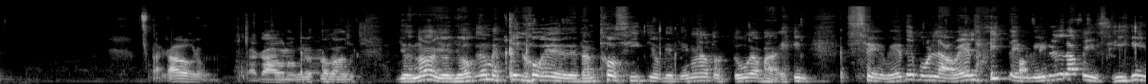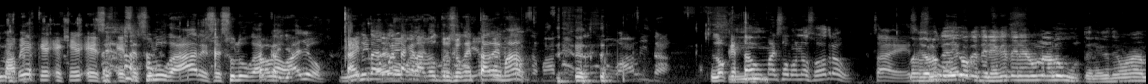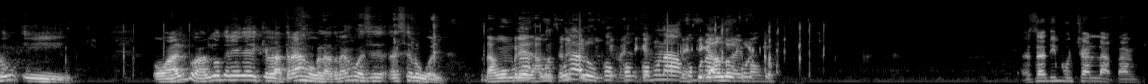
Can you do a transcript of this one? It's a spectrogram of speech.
Está cabrón. Está cabrón. de. Yo no, yo, yo que me explico eh, de tantos sitios que tiene la tortuga para ir, se mete por la vela y termina en la piscina. Papi, es que, es que ese, ese es su lugar, ese es su lugar, Papi, caballo. Ahí tú te das cuenta que la construcción está de más. Es. Los que Sí. estamos mal somos nosotros. yo es lo que digo que tenía que tener una luz, tenía que tener una luz y o algo, algo tenía que que la trajo, que la trajo a ese, a ese lugar. Dame un Una- hacer una luz, como- me estoy- como una- como una quedando luz, Raymond. corto. Ese tipo un charlatán.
